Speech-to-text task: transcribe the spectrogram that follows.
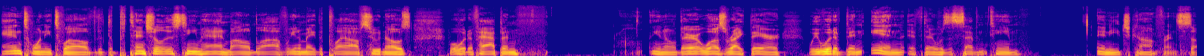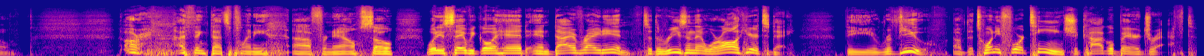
and 2012, that the potential this team had, blah, blah, blah. If we didn't make the playoffs, who knows what would have happened. You know, there it was right there. We would have been in if there was a seventh team in each conference. So, all right, I think that's plenty uh, for now. So, what do you say we go ahead and dive right in to the reason that we're all here today the review of the 2014 Chicago Bear draft?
